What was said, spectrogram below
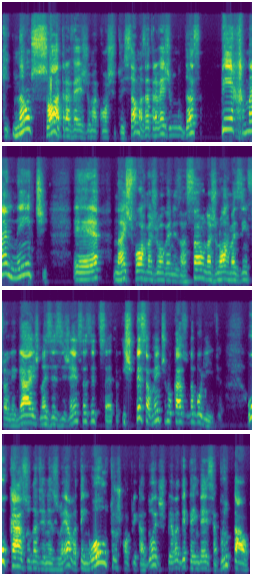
que não só através de uma Constituição, mas através de mudança permanente é, nas formas de organização, nas normas infralegais, nas exigências, etc. Especialmente no caso da Bolívia. O caso da Venezuela tem outros complicadores pela dependência brutal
